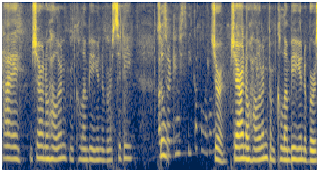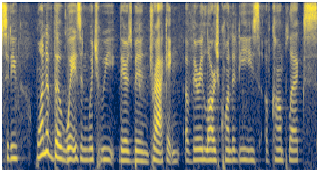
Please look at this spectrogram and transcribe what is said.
Hi, I'm Sharyn O'Halloran from Columbia University. Oh, I'm sorry, can you speak up a little? Sure, Sharyn O'Halloran from Columbia University. One of the ways in which we there's been tracking of very large quantities of complex,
